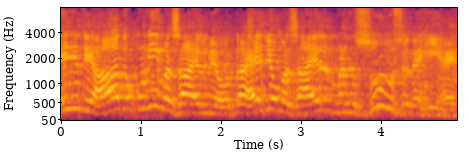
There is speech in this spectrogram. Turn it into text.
इजतिहाद उन्हीं मसाइल में होता है जो मसाइल मनसूस नहीं हैं।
